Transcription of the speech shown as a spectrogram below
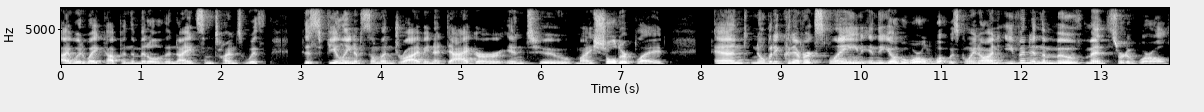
I would wake up in the middle of the night sometimes with this feeling of someone driving a dagger into my shoulder blade. And nobody could ever explain in the yoga world what was going on. Even in the movement sort of world,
